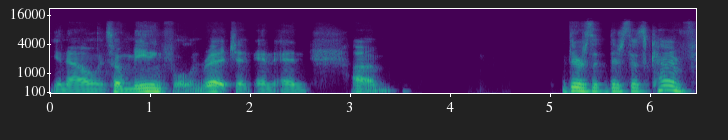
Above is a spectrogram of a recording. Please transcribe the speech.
you know and so meaningful and rich and and and um, there's there's this kind of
